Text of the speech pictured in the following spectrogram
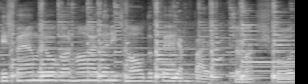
His family all got higher than he told the Fed. Yep, fired. So much for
